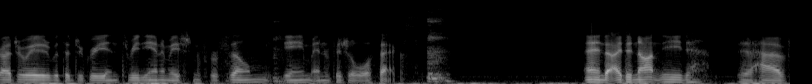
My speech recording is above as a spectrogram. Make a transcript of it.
graduated with a degree in 3D animation for film, game, and visual effects. and I did not need to have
